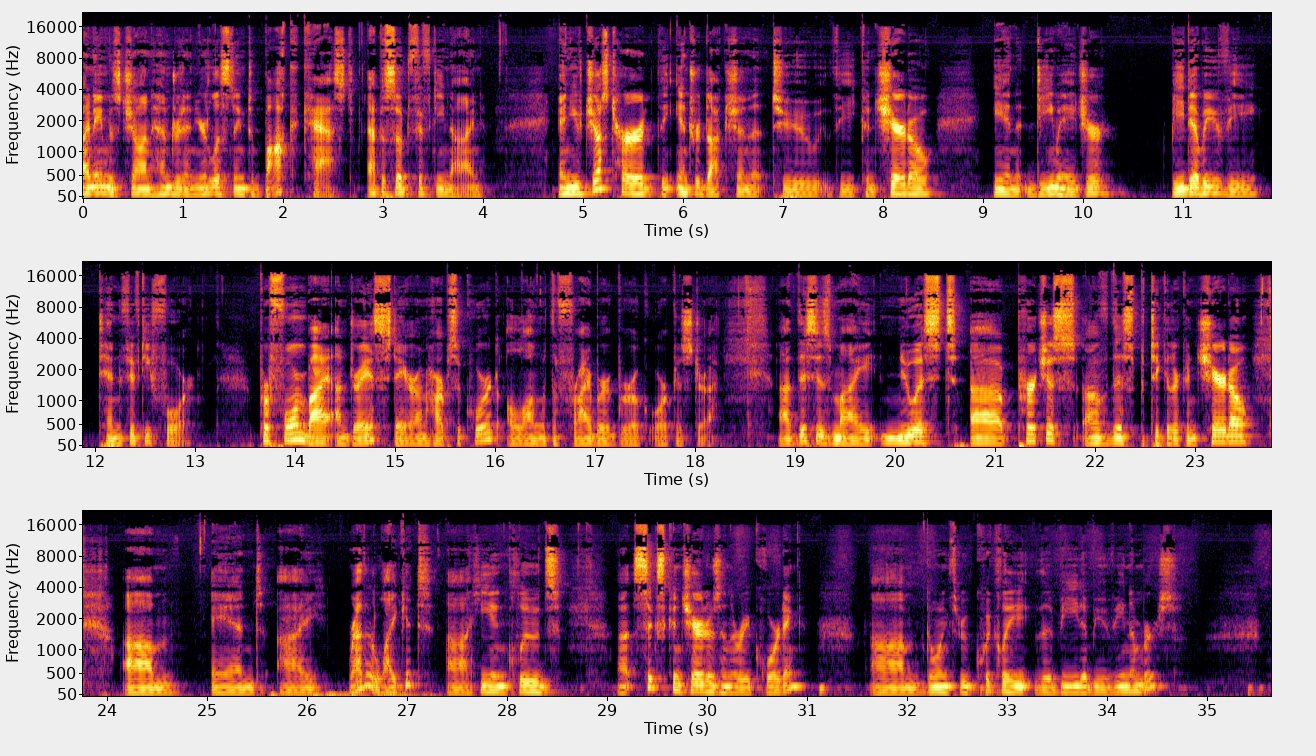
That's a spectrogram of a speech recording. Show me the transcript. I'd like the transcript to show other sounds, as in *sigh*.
my name is John Hendren, and you're listening to Bachcast, episode 59. And you've just heard the introduction to the concerto in D major, BWV 1054, performed by Andreas Staier on harpsichord along with the Freiburg Baroque Orchestra. Uh, this is my newest uh, purchase of this particular concerto, um, and I rather like it. Uh, he includes uh, six concertos in the recording. Um, going through quickly the BWV numbers,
